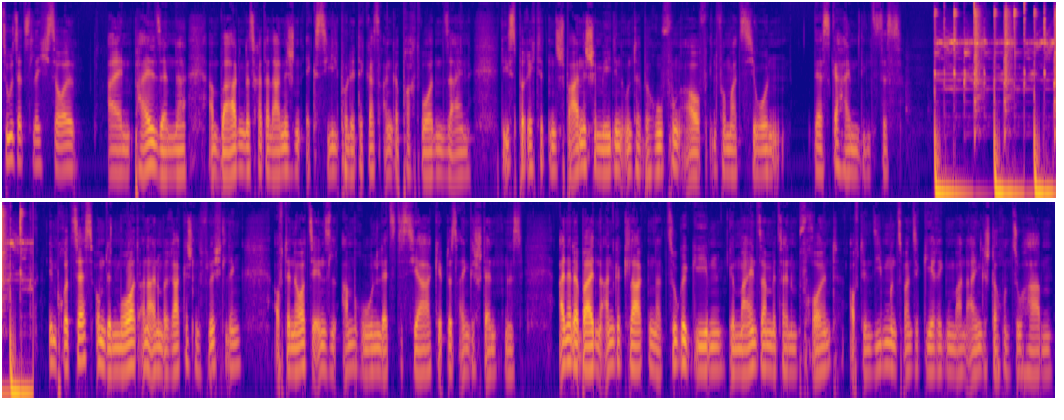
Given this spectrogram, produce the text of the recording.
Zusätzlich soll ein Peilsender am Wagen des katalanischen Exilpolitikers angebracht worden sein. Dies berichteten spanische Medien unter Berufung auf Informationen des Geheimdienstes. Im Prozess um den Mord an einem irakischen Flüchtling auf der Nordseeinsel Amrun letztes Jahr gibt es ein Geständnis. Einer der beiden Angeklagten hat zugegeben, gemeinsam mit seinem Freund auf den 27-jährigen Mann eingestochen zu haben.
